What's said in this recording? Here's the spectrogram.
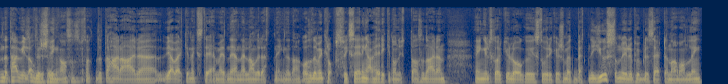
men dette her vil alltid svinge. altså som sagt, dette her er, eh, Vi er verken ekstreme i den ene eller andre retningen i dag. Også Det med kroppsfiksering er jo heller ikke noe nytt. altså Det er en engelsk arkeolog og historiker som het Bethany Hughes som nylig publiserte en avhandling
